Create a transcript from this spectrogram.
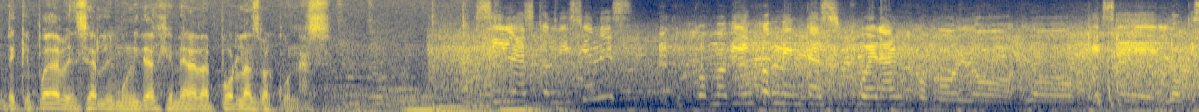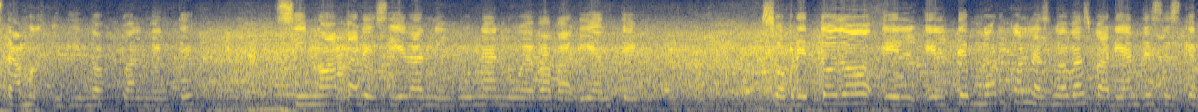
de que pueda vencer la inmunidad generada por las vacunas. Apareciera ninguna nueva variante, sobre todo el, temor con las nuevas variantes es que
